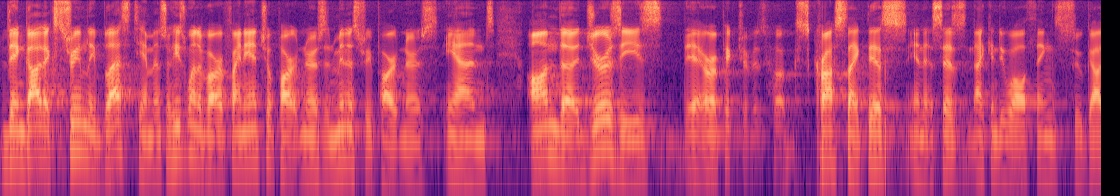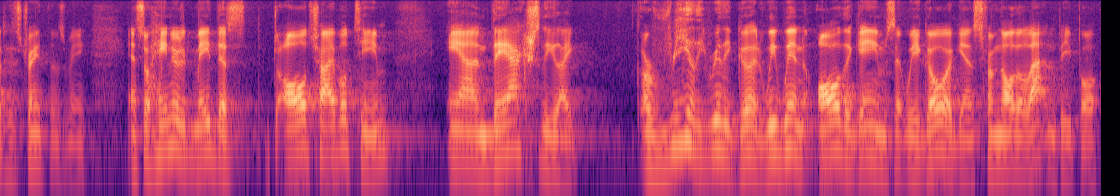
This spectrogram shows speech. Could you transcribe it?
then God extremely blessed him. And so he's one of our financial partners and ministry partners. And on the jerseys, there are a picture of his hooks crossed like this, and it says, I can do all things through God who strengthens me. And so Hainer made this all tribal team and they actually like are really really good. We win all the games that we go against from all the latin people.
